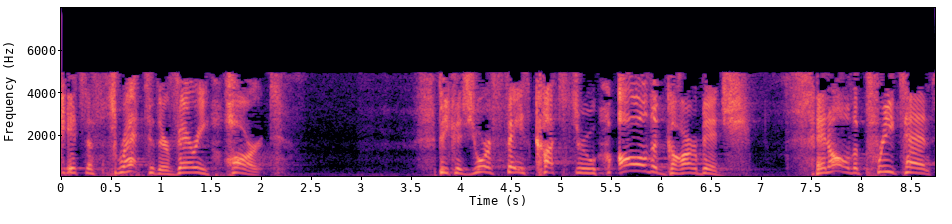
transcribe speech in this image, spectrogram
It's a threat to their very heart. Because your faith cuts through all the garbage and all the pretense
